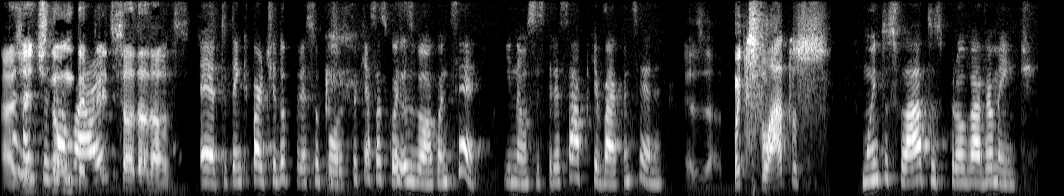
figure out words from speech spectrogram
A mas gente não vai- depende só da nossa. É, tu tem que partir do pressuposto que essas coisas vão acontecer. E não se estressar, porque vai acontecer, né? Exato. Muitos flatos. Muitos flatos, provavelmente.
